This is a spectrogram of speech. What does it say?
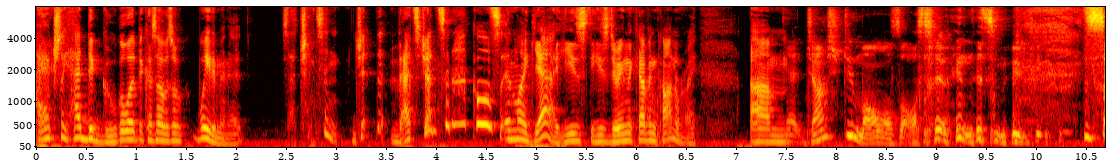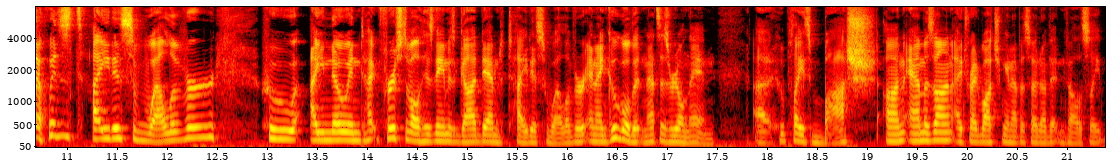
I actually had to Google it because I was like, wait a minute, is that Jensen? Jen, that's Jensen Ackles? And like, yeah, he's he's doing the Kevin Conroy. Yeah, Josh Duhamel's also in this movie. So is Titus Welliver, who I know in first of all, his name is goddamned Titus Welliver, and I googled it, and that's his real name. Uh, who plays Bosch on Amazon? I tried watching an episode of it and fell asleep.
